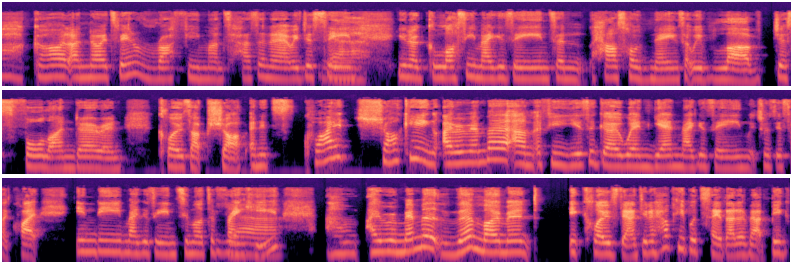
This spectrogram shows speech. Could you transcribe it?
Oh God, I know it's been a rough few months, hasn't it? We've just seen, Yeah. you know, glossy magazines and household names that we've loved just fall under and close up shop, and it's quite shocking. I remember um, a few years ago when Yen magazine, which was this like quite indie magazine similar to Frankie, um, I remember the moment it closed down. Do you know how people would say that about big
